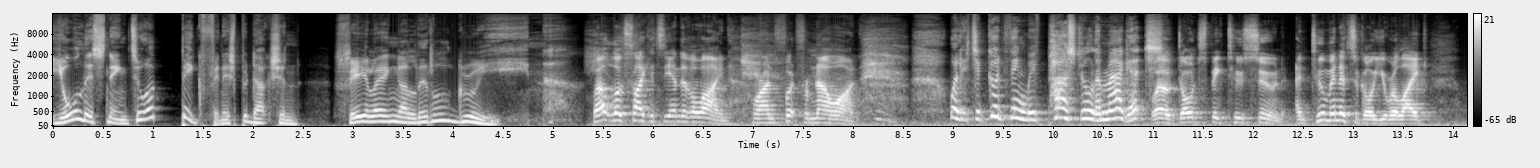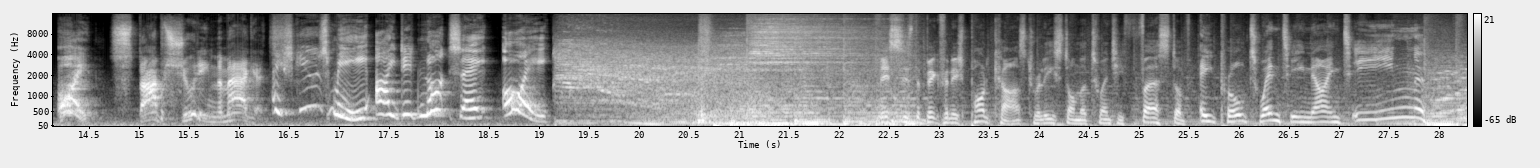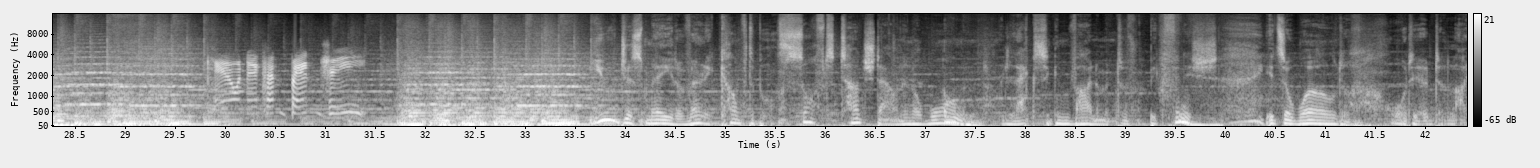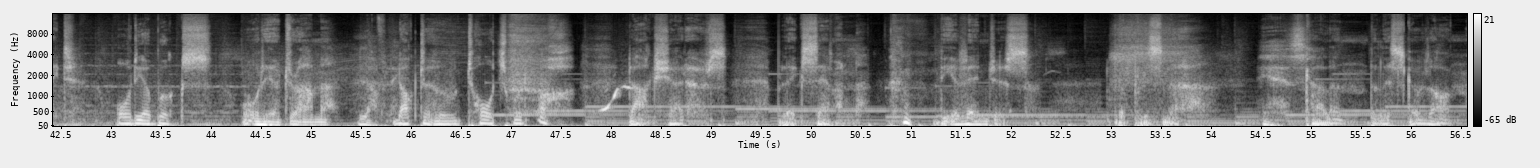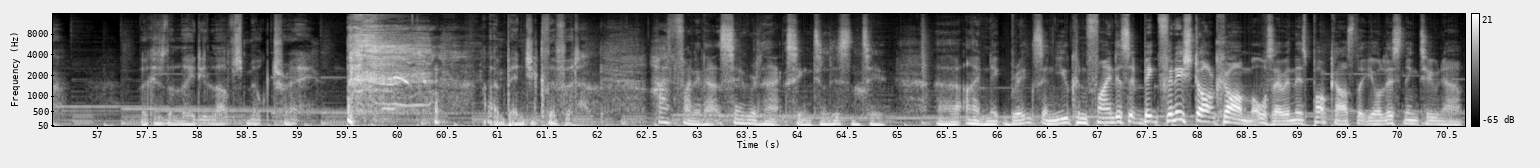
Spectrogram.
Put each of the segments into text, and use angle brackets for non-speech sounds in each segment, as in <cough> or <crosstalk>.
You're listening to a Big Finish production. Feeling a little green. Well, it looks like it's the end of the line. We're on foot from now on. Well, it's a good thing we've passed all the maggots. Well, don't speak too soon. And two minutes ago, you were like, Oi, stop shooting the maggots. Excuse me, I did not say oi. This is the Big Finish podcast released on the 21st of April 2019. Just made a very comfortable, soft touchdown in a warm, and relaxing environment of Big Finish. It's a world of audio delight, audiobooks, audio drama. Lovely. Doctor Who, Torchwood, oh, Dark Shadows, Blake Seven, <laughs> The Avengers, The Prisoner, Yes. Callan, the list goes on. Because the lady loves milk tray. <laughs> I'm Benji Clifford. I'm finding that so relaxing to listen to. Uh, I'm Nick Briggs, and you can find us at bigfinish.com, also in this podcast that you're listening to now,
